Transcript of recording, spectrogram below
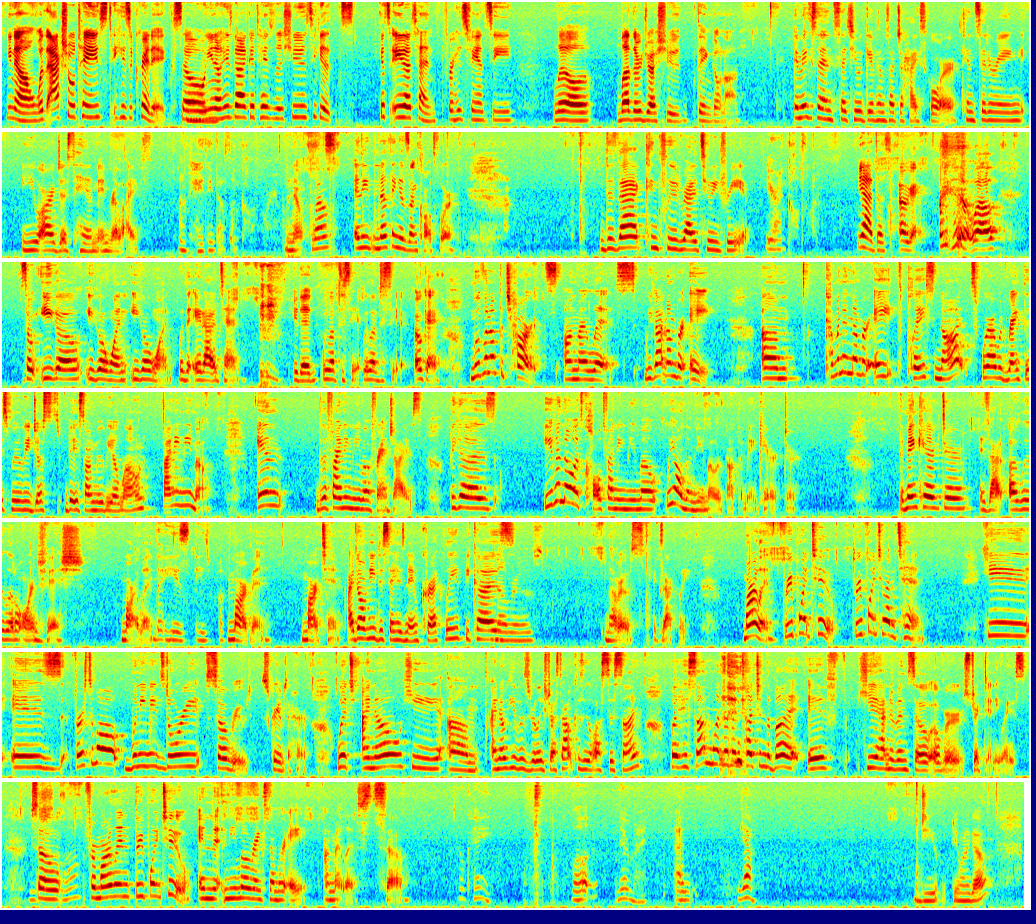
You know, with actual taste, he's a critic. So Mhm. you know, he's got good taste with his shoes. He gets he gets eight out of ten for his fancy little leather dress shoe thing going on. It makes sense that you would give him such a high score, considering you are just him in real life. Okay, I think that was uncalled for. No, well, any nothing is uncalled for. Does that conclude Ratatouille for you? You're uncalled for. Yeah, it does. Okay. well, so ego, ego one, ego one with an eight out of ten. He did. We love to see it. We love to see it. Okay, moving up the charts on my list, we got number eight. Um, coming in number eight place, not where I would rank this movie just based on movie alone, Finding Nemo, and the Finding Nemo franchise, because even though it's called Finding Nemo, we all know Nemo is not the main character. The main character is that ugly little orange fish, Marlin. That he's he's Marvin. Martin. I don't need to say his name correctly because Melrose. Melrose, exactly. Marlin, 3.2. 3.2 out of 10. He is, first of all, when he meets Dory, so rude, screams at her. Which I know he, um, I know he was really stressed out because he lost his son, but his son wouldn't have been touching the butt if he hadn't have been so over strict, anyways. So for Marlin, 3.2, and Nemo ranks number eight on my list. So Okay. Well, never mind. And yeah, do you do you want to go?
